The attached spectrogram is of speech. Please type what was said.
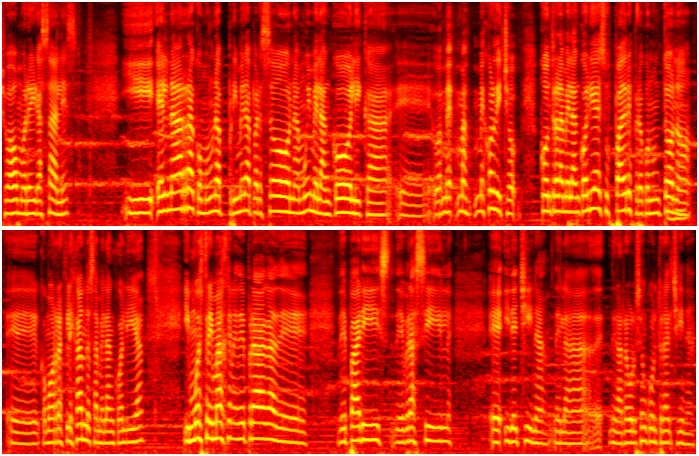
Joao Moreira Sales. Y él narra como una primera persona, muy melancólica, eh, o me- más- mejor dicho, contra la melancolía de sus padres, pero con un tono eh, como reflejando esa melancolía. Y muestra imágenes de Praga, de, de París, de Brasil eh, y de China, de la, de la Revolución Cultural China.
